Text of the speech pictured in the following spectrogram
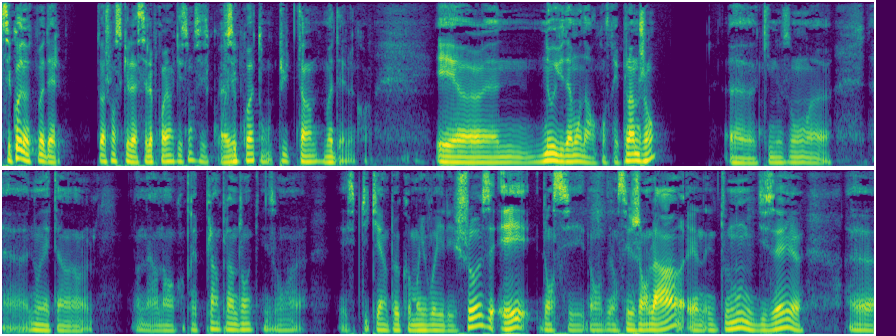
C'est quoi notre modèle? Toi, je pense que là, c'est la première question, c'est Ah oui. c'est quoi ton putain de modèle quoi Et euh, nous, évidemment, on a rencontré plein de gens euh, qui nous ont. Euh, euh, nous, on était un, on a, on a rencontré plein plein de gens qui nous ont euh, expliqué un peu comment ils voyaient les choses. Et dans ces dans, dans ces gens-là, et tout le monde nous disait, euh,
